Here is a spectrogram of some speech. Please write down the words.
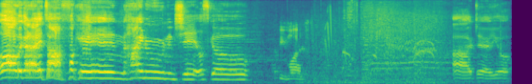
Oh, we gotta hit off fucking high noon and shit. Let's go. be one. Ah, dare you.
